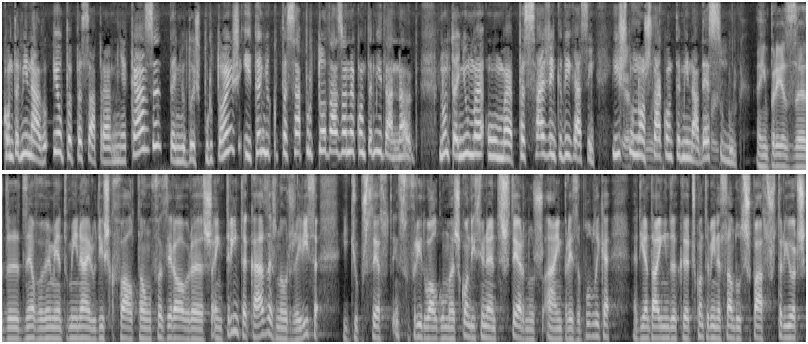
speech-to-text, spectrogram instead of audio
contaminado. Eu, para passar para a minha casa, tenho dois portões e tenho que passar por toda a zona contaminada. Não tenho uma, uma passagem que diga assim, isto é não está contaminado, é seguro. A empresa de desenvolvimento mineiro diz que faltam fazer obras em 30 casas na Urgeiriça e que o processo tem sofrido algumas condicionantes externos à empresa pública. Adianta ainda que a descontaminação dos espaços exteriores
